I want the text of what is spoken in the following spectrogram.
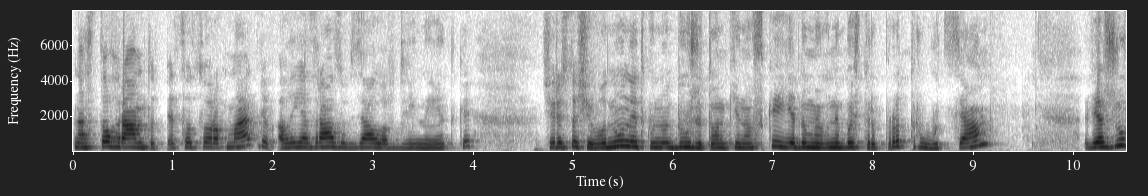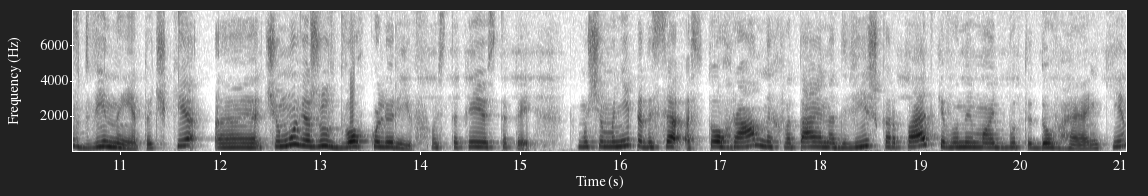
На 100 грам тут 540 метрів, але я зразу взяла в дві нитки. Через те, що в одну нитку ну, дуже тонкі носки, я думаю, вони швидко протруться. В'яжу в дві ниточки. Е, Чому в'яжу з двох кольорів? Ось такий, ось такий. Тому що мені 50, 100 грам не вистачає на дві шкарпетки, вони мають бути довгенькі.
